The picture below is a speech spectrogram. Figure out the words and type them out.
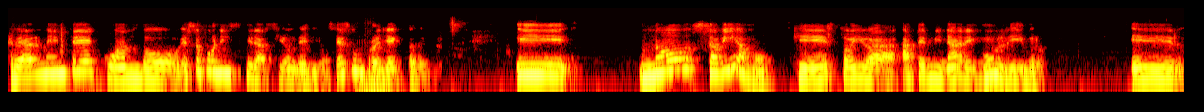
realmente cuando, eso fue una inspiración de Dios, es un proyecto de Dios. Y no sabíamos que esto iba a terminar en un libro. Eh,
